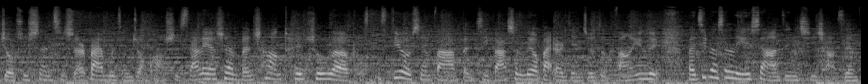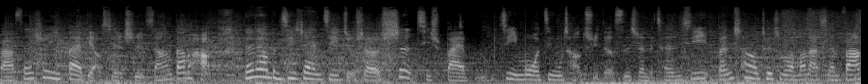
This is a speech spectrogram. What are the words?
九十胜七十二败，目前状况是。三连胜，本场推出了 Still 先发，本季八胜六败，二点九九的防御率，本季表现理想，近七场先发三胜一败，表现是相当的好。蓝鸟本季战绩九十二胜七十败，季末进入场取得四胜的成绩，本场推出了 Mona 先发，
